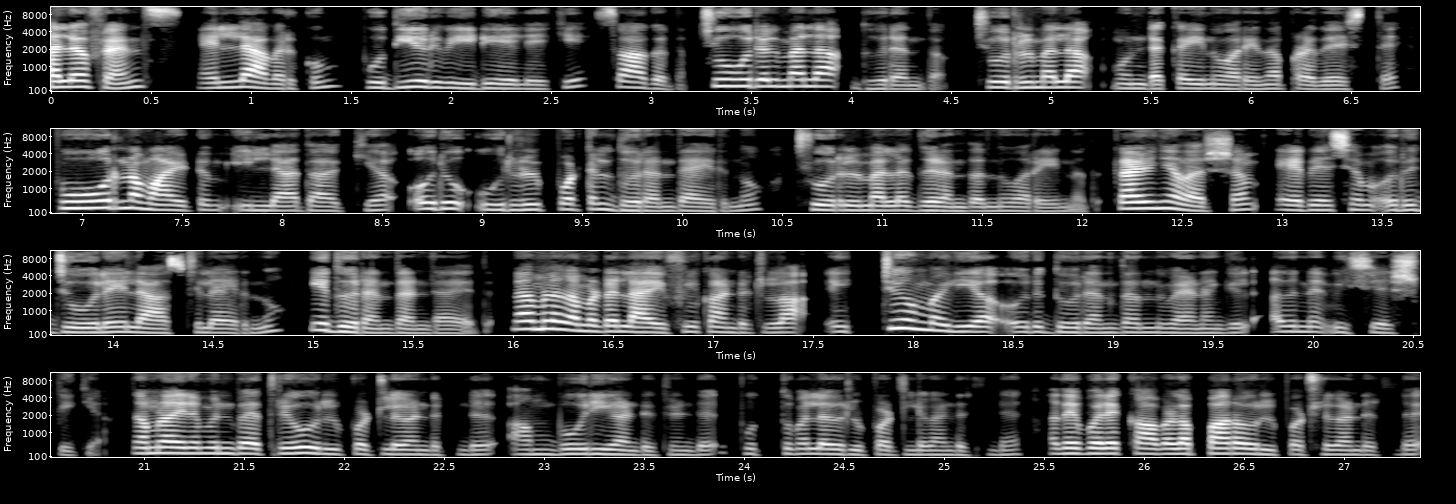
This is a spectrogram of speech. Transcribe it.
ഹലോ ഫ്രണ്ട്സ് എല്ലാവർക്കും പുതിയൊരു വീഡിയോയിലേക്ക് സ്വാഗതം. ചൂരൽമല ദുരന്തം. ചൂരൽമല മുണ്ടക്കൈ എന്ന് പറയുന്ന പ്രദേശത്തെ പൂർണമായിട്ടും ഇല്ലാതാക്കിയ ഒരു ഉരുൾപൊട്ടൽ ദുരന്തമായിരുന്നു ചൂരൽമല ദുരന്തം എന്ന് പറയുന്നത്. കഴിഞ്ഞ വർഷം ഏകദേശം ഒരു ജൂലൈ ലാസ്റ്റിലായിരുന്നു ഈ ദുരന്തം ഉണ്ടായത്. നമ്മൾ നമ്മുടെ ലൈഫിൽ കണ്ടിട്ടുള്ള ഏറ്റവും വലിയ ഒരു ദുരന്തം എന്ന് വേണമെങ്കിൽ അതിനെ വിശേഷിപ്പിക്കാം. നമ്മൾ അതിന് മുൻപ് എത്രയോ ഉരുൾപൊട്ടൽ കണ്ടിട്ടുണ്ട്. അമ്പൂരി കണ്ടിട്ടുണ്ട് പുത്തുമല ഉരുൾപൊട്ടൽ കണ്ടിട്ടുണ്ട് അതേപോലെ കവളപ്പാറ ഉരുൾപൊട്ടൽ കണ്ടിട്ടുണ്ട്.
